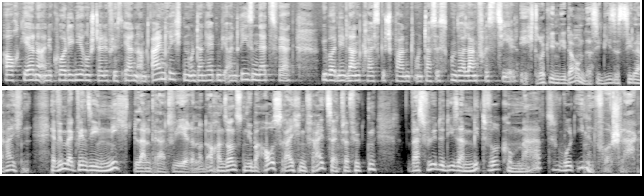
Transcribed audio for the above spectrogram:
auch gerne eine Koordinierungsstelle fürs Ehrenamt einrichten. Und dann hätten wir ein Riesennetzwerk über den Landkreis gespannt. Und das ist unser Langfristziel. Ich drücke Ihnen die Daumen, dass Sie dieses Ziel erreichen. Herr Wimberg, wenn Sie nicht Landrat wären und auch ansonsten über ausreichend Freizeit verfügten, was würde dieser Mitwirkomat wohl Ihnen vorschlagen?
